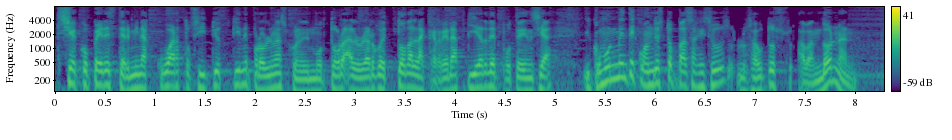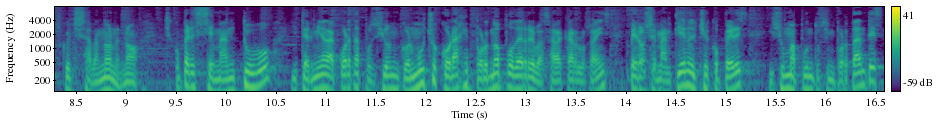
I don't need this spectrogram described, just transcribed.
Checo Pérez termina cuarto sitio, tiene problemas con el motor a lo largo de toda la carrera, pierde potencia. Y comúnmente cuando esto pasa, Jesús, los autos abandonan. Coches abandonan. No, Checo Pérez se mantuvo y termina la cuarta posición con mucho coraje por no poder rebasar a Carlos Sainz, pero se mantiene el Checo Pérez y suma puntos importantes.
